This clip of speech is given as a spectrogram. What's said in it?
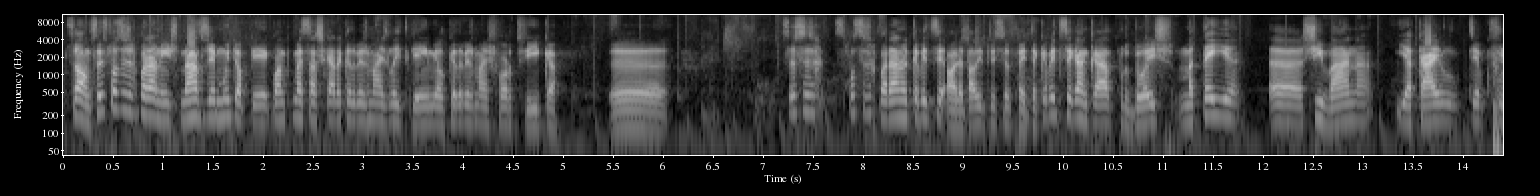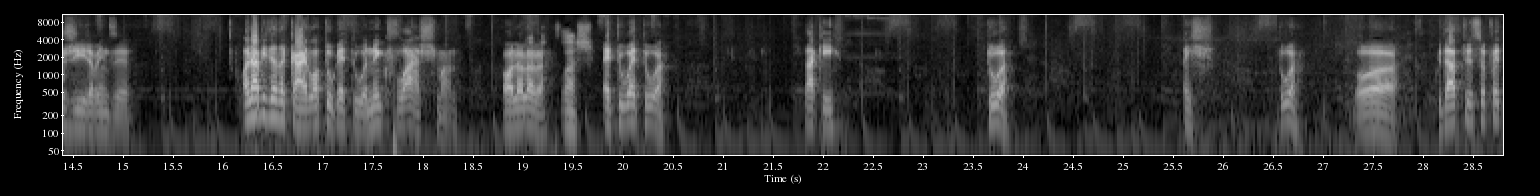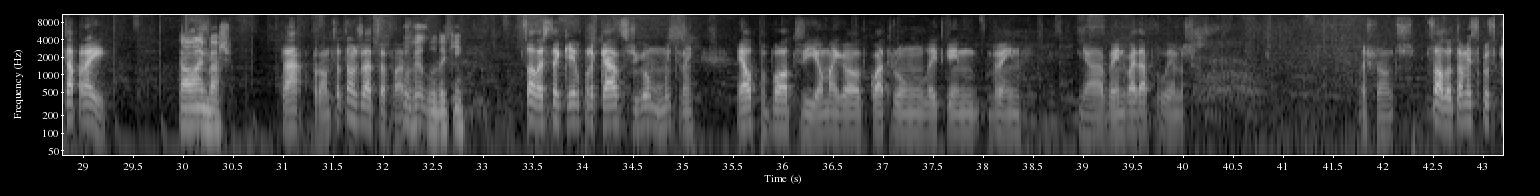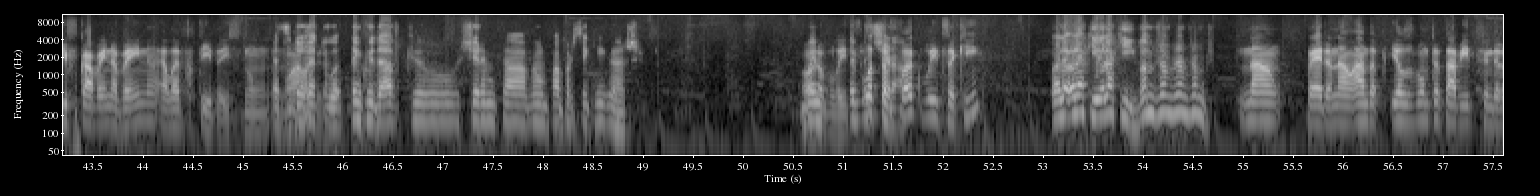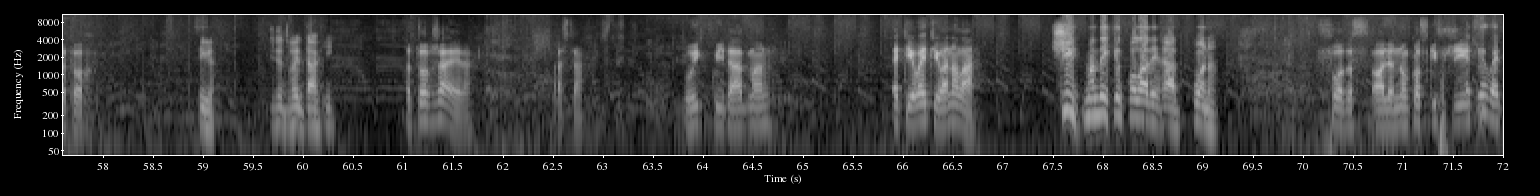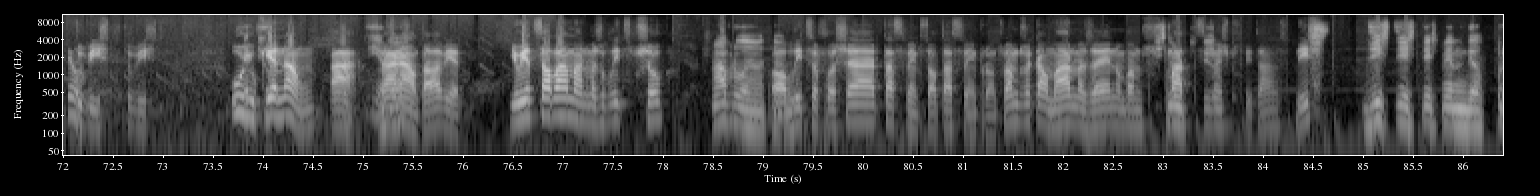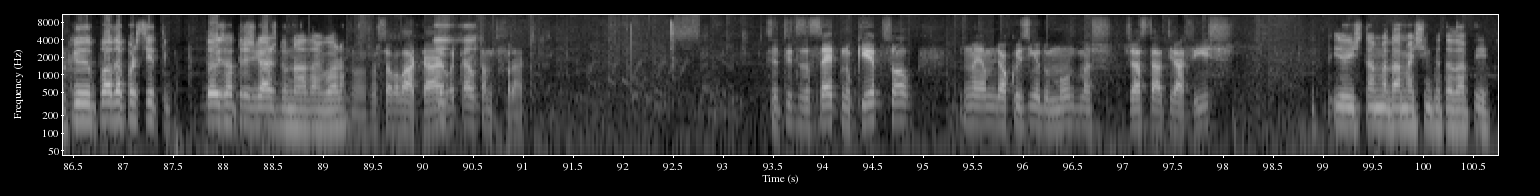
Pessoal, não sei se vocês repararam nisto, Nasus é muito OP, quando começa a chegar a cada vez mais late game, ele cada vez mais forte fica. Uh, se, vocês, se vocês repararam, acabei de ser... Olha, está ali o feito. Acabei de ser gankado por dois, matei a Shivana e a Kyle teve que fugir, a bem dizer. Olha a vida da Kyle, ó tu, que é tua, nem que flash, mano. Olha, olha, olha. Flash. É tua, é tua. Está aqui. Tua. Eixe. Tua. Boa. Cuidado que o seu feito está para aí. Está lá em baixo. Tá, pronto, então já desafaz. Vou vê-lo daqui. Pessoal, este aqui ele por acaso jogou muito bem. Help bot V, oh my god, 4-1, late game Vayne. Yeah, Vayne vai dar problemas. Mas prontos. Pessoal, eu também se conseguir focar bem na Vayne, ela é derretida, isso não, Essa não há torre é tua. Tem cuidado que o cheiro-me está vão para aparecer aqui gajos. Ora, Bem- Blitz. bem What the fuck, Blitz aqui? Olha, olha aqui, olha aqui. Vamos, vamos, vamos, vamos. Não, pera, não, anda, eles vão tentar vir defender a torre. Siga. Tita vai estar aqui. A torre já era. Lá está. Ui, cuidado, mano. É teu, é teu, anda lá. Shit, mandei aquilo para o lado errado. Pona. Foda-se, olha, não consegui fugir. É teu, é teu. Tu viste, tu viste. Ui, É o que Não. Ah, é não, não, estava a ver. Eu ia te salvar, mano, mas o Blitz puxou. Não há problema. Ó, o Tá. Blitz a flashar, está-se bem, pessoal, está-se bem. Pronto, vamos acalmar, mas é, não vamos Isto tomar decisões precipitadas. Diz? Desiste, desiste, desiste mesmo dele. Porque pode aparecer tipo dois ou três gajos do nada agora. Não, já estava lá a Kyla, a Kyla está muito fraco. 117 no Q, pessoal. Não é a melhor coisinha do mundo, mas já se está a tirar fixe. Eu isto está-me a dar mais 50 de AP.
